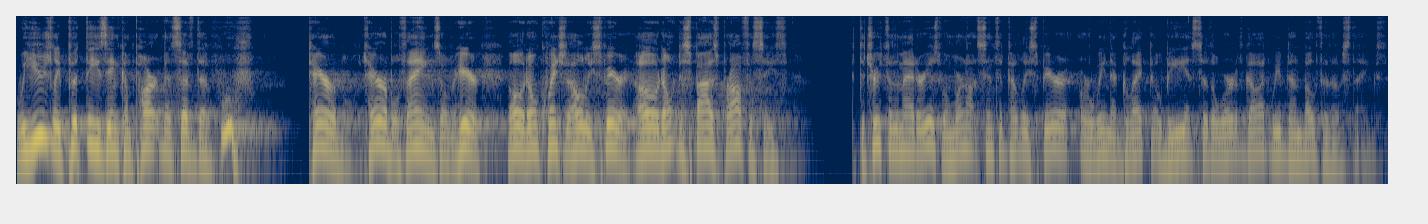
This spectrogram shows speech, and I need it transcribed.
We usually put these in compartments of the whew, terrible, terrible things over here. Oh, don't quench the Holy Spirit. Oh, don't despise prophecies. But the truth of the matter is, when we're not sensitive to the Holy Spirit or we neglect obedience to the Word of God, we've done both of those things.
